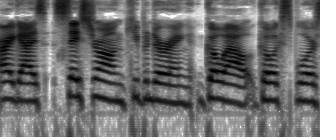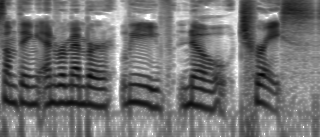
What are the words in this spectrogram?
All right, guys, stay strong, keep enduring, go out, go explore something, and remember leave no trace.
